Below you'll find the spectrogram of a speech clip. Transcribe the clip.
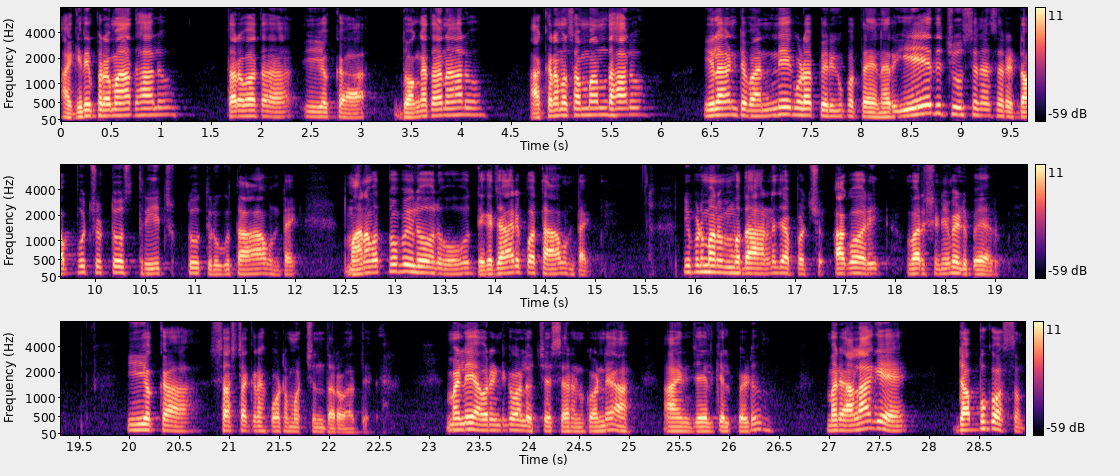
అగ్ని ప్రమాదాలు తర్వాత ఈ యొక్క దొంగతనాలు అక్రమ సంబంధాలు ఇలాంటివన్నీ కూడా పెరిగిపోతాయన్నారు ఏది చూసినా సరే డబ్బు చుట్టూ స్త్రీ చుట్టూ తిరుగుతూ ఉంటాయి. మానవత్వ విలువలు దిగజారిపోతూ ఉంటాయి. ఇప్పుడు మనం ఉదాహరణ చెప్పొచ్చు. అఘోరి వర్షిణి వెళ్ళిపోయారు. ఈ యొక్క షష్టగ్రహ కూటం వచ్చిన తర్వాతే. మళ్ళీ ఎవరింటికి వాళ్ళు వచ్చేసారనుకోండి ఆయన జైలుకి వెళ్ళిపోయాడు మరి అలాగే డబ్బు కోసం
